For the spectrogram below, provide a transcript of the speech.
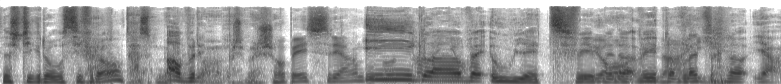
Das ist die grosse Frage. Aber Aber da muss man schon bessere Antwort ich haben, glaube, oh, jetzt wird, Ja, da, wird da plötzlich noch, ja,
